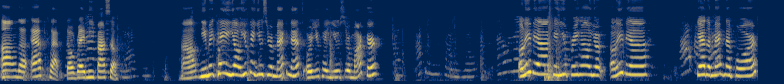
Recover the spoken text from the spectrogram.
On the F clef? do re mi fa sol. 好，你们可以用，you can use your magnet or you can use your marker. Olivia, can you bring out your Olivia? Get a magnet board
